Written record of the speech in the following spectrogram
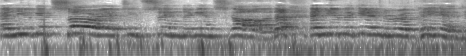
and you get sorry that you sinned against God, and you begin to repent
